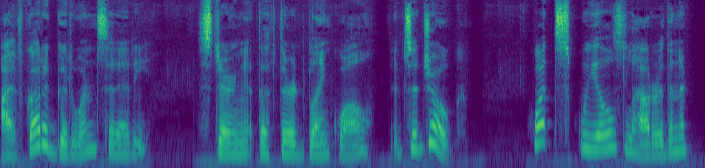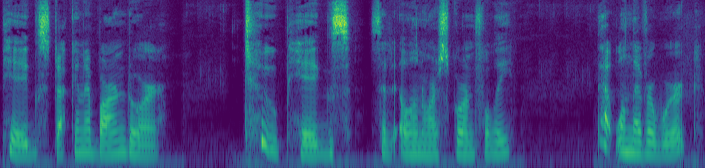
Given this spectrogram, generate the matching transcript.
I've got a good one, said Eddie, staring at the third blank wall. It's a joke. What squeals louder than a pig stuck in a barn door? Two pigs, said Eleanor scornfully. That will never work.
